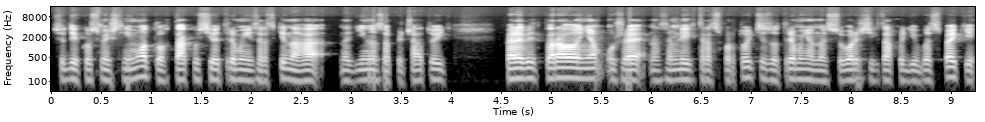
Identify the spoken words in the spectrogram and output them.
сюди космічний мотлох. Так усі отримані зразки надійно запечатують. Перед відправленням уже на землі їх транспортують з отриманням найсуворіших заходів безпеки.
